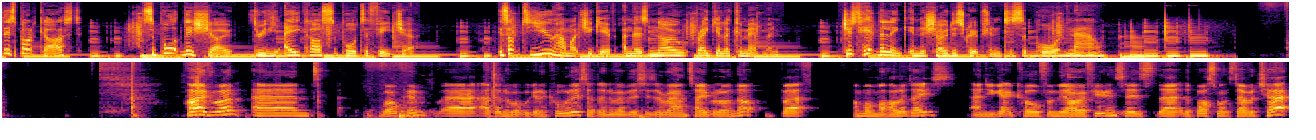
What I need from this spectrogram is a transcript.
this podcast? Support this show through the Acast supporter feature. It's up to you how much you give, and there's no regular commitment. Just hit the link in the show description to support now. Hi, everyone, and welcome. Uh, I don't know what we're going to call this. I don't know whether this is a round table or not, but I'm on my holidays, and you get a call from the RFU and says that the boss wants to have a chat.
